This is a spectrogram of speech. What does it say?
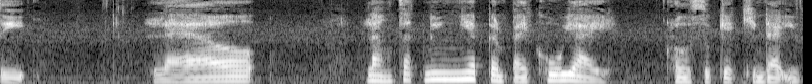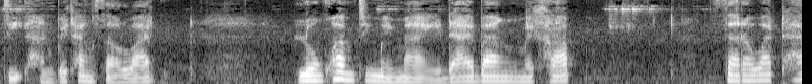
จิ แล้วหลังจากนิ่งเงียบกันไปคู่ใหญ่ โคสุเกะคินไดอิจิหันไปทางสารวัตร ลวงความจริงใหม่ ๆ ได้บ้างไหมครับ สารวัตรทา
